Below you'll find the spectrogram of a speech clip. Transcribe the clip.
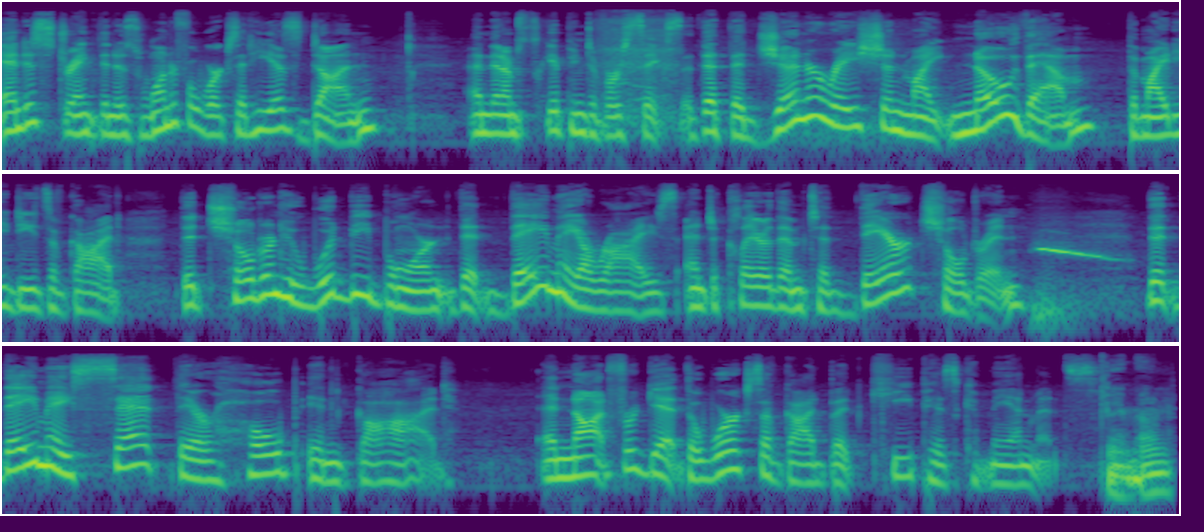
and his strength and his wonderful works that he has done. And then I'm skipping to verse 6 that the generation might know them, the mighty deeds of God, the children who would be born, that they may arise and declare them to their children, that they may set their hope in God and not forget the works of God, but keep his commandments. Amen.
